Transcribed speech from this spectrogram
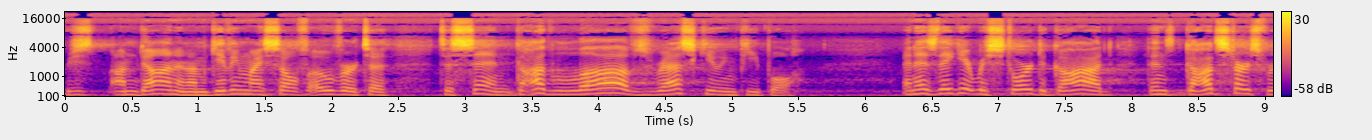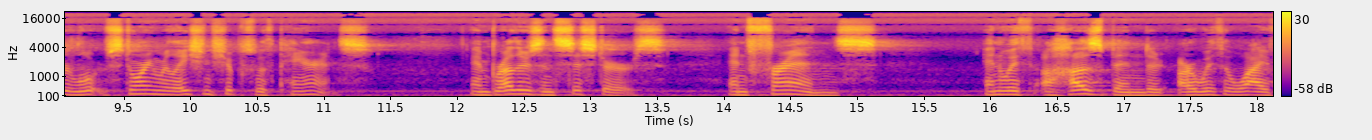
we just, I'm done and I'm giving myself over to, to sin. God loves rescuing people. And as they get restored to God, then God starts restoring relationships with parents and brothers and sisters and friends and with a husband or with a wife.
